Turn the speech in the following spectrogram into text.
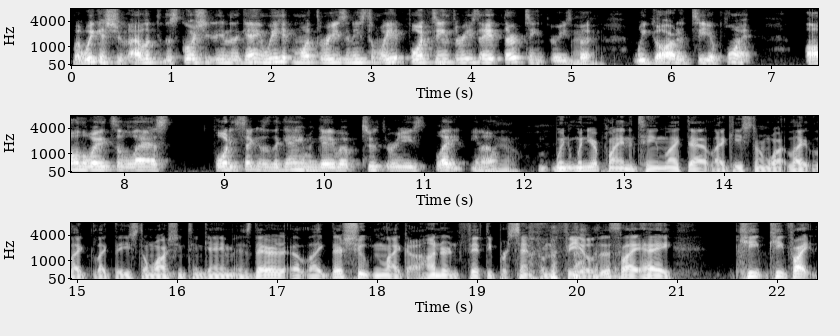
But we can shoot. I looked at the score sheet at the end of the game. We hit more threes than Eastern. We hit 14 threes. They hit 13 threes. But we guarded, to your point, all the way to the last 40 seconds of the game and gave up two threes late, you know. Yeah. When when you're playing a team like that, like Eastern, like like like the Eastern Washington game, is there uh, like they're shooting like 150 percent from the field? it's like, hey, keep keep fighting.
